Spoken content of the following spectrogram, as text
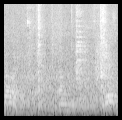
Давай. Там есть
